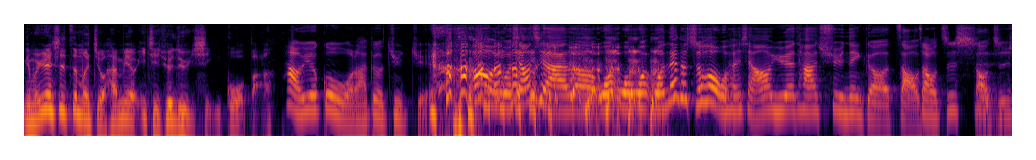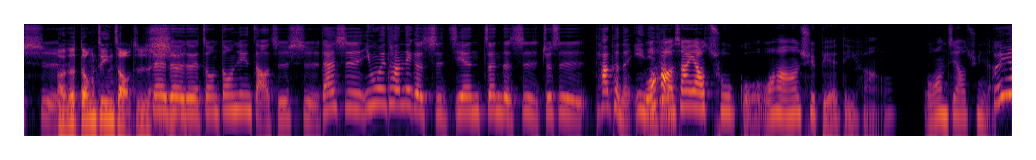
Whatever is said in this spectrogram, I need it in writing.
你们认识这么久还没有一起去旅行过吧？他有约过我啦，被我拒绝。哦，我想起来了，我我我我那个时候我很想要约他去那个早早知识，早知识。哦，那东京早知识，对对对，东东京早知识，但是因为他那个时间真的是，就是他可能一年，我好像要出国，我好像去别的地方，我忘记要去哪。对因为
